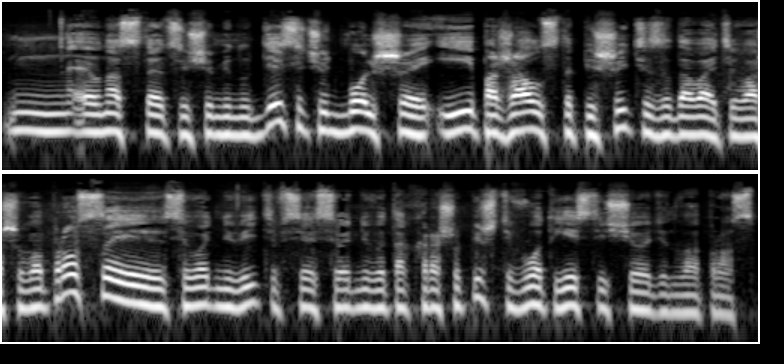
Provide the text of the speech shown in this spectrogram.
Э, у нас остается еще минут 10, чуть больше. И, пожалуйста, пишите, задавайте ваши вопросы. Сегодня, видите, все сегодня вы так хорошо пишете. Вот, есть еще один вопрос.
